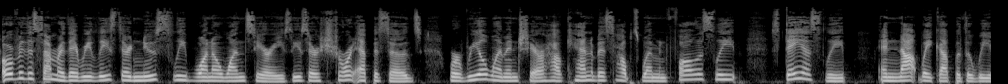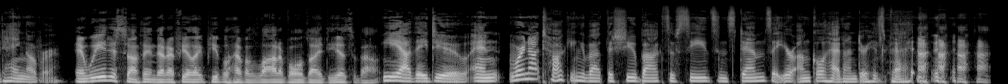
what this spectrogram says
Over the summer, they released their new Sleep 101 series. These are short episodes where real women share how cannabis helps women fall asleep, stay asleep, and not wake up with a weed hangover. And weed is something that I feel like people have a lot of old ideas about. Yeah, they do. And we're not talking about the shoebox of seeds and stems that your uncle had under his bed.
